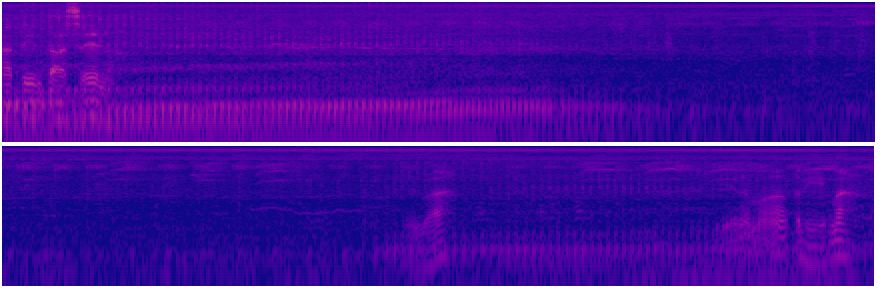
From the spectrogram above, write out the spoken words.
Natin yung taas eh, no? Diba? Yan ang mga klima.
